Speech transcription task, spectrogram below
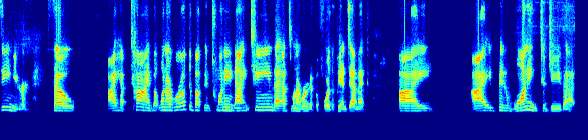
senior. So I have time. But when I wrote the book in 2019, that's when I wrote it before the pandemic. I I've been wanting to do that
